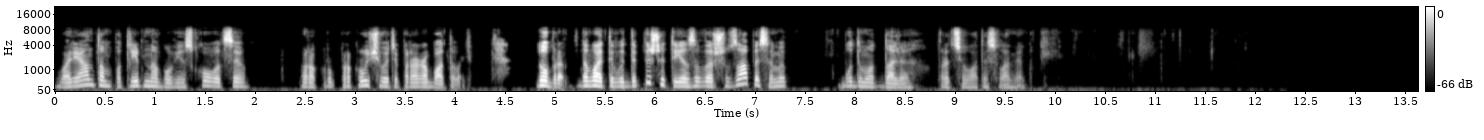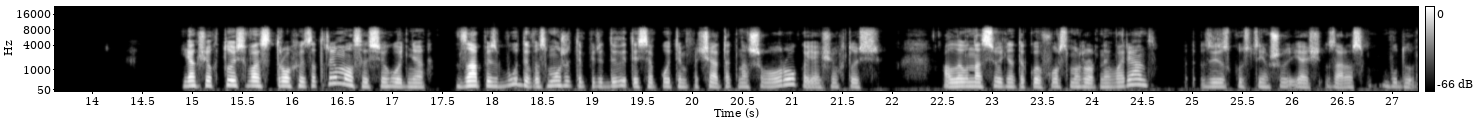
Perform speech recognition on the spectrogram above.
варіантом потрібно обов'язково це прокручувати і прорабатувати. Добре, давайте ви допишете, я завершу запис, і ми будемо далі працювати з вами. Якщо хтось вас трохи затримався сьогодні, запис буде, ви зможете передивитися потім початок нашого уроку, якщо хтось. Але у нас сьогодні такий форс-мажорний варіант, в зв'язку з тим, що я зараз буду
